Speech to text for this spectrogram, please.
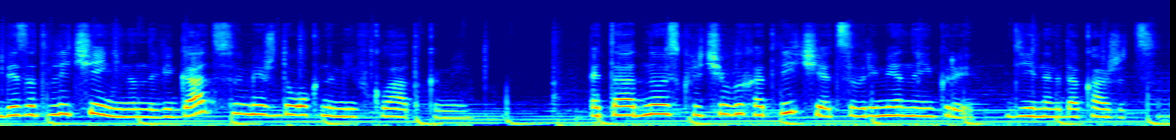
Без отвлечений на навигацию между окнами и вкладками. Это одно из ключевых отличий от современной игры, где иногда кажется,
